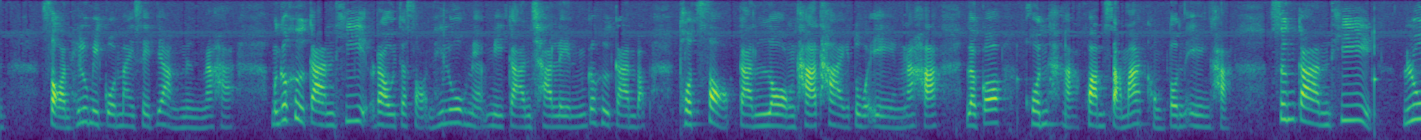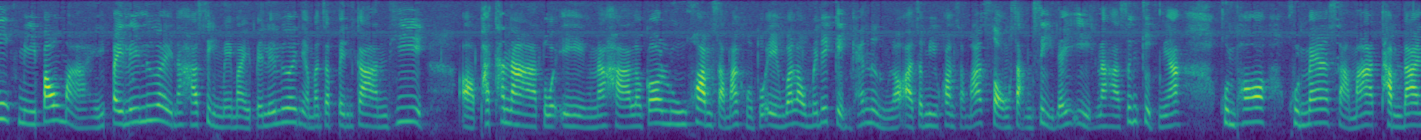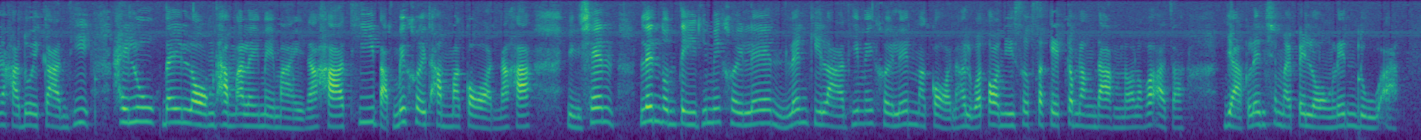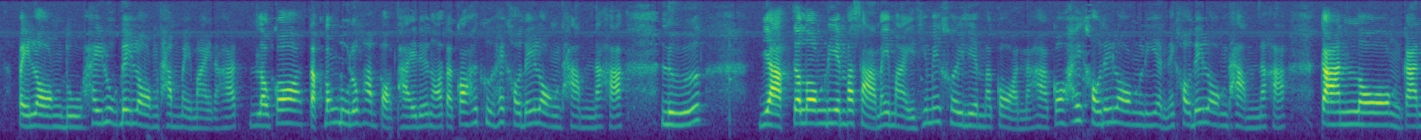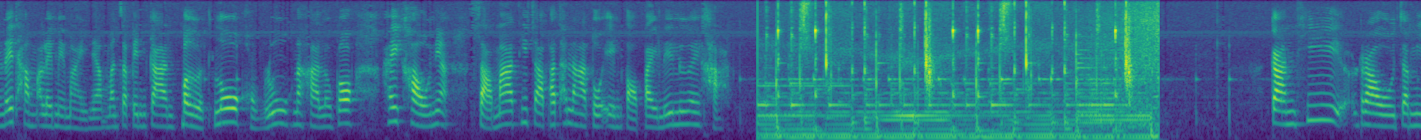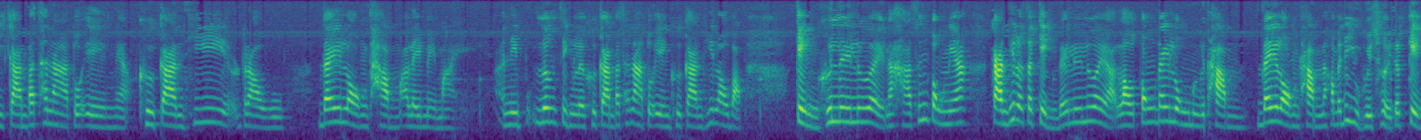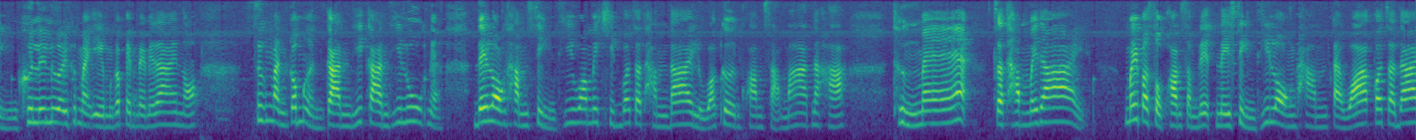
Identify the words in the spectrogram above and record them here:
สอนให้ลูกมีโกลไมเซ็ตอย่างหนึ่งนะคะ มันก็คือการที่เราจะสอนให้ลูกเนี่ยมีการชาเลนจ์ก็คือการแบบทดสอบการลองท้าทายตัวเองนะคะ แล้วก็ค้นหาความสามารถของตนเองค่ะ ซึ่งการที่ลูกมีเป้าหมายไปเรื่อยๆนะคะ สิ่งใหม่ ๆ ไปเรื่อยๆเนี่ยมันจะเป็นการที่ พัฒนาตัวเองนะคะ แล้วก็รู้ความสามารถของตัวเองว่าเราไม่ได้เก่งแค่หนึ่งเราอาจจะมีความสามารถ 2 3 4 ได้อีกนะคะ ซึ่งจุดนี้คุณพ่อคุณแม่สามารถทำได้นะคะ โดยการที่ให้ลูกได้ลองทำอะไรใหม่ ๆนะคะ ที่แบบไม่เคยทำมาก่อนนะคะ อย่างเช่น เล่นดนตรีที่ไม่เคยเล่น เล่นกีฬาที่ไม่เคยเล่นมาก่อนนะคะหรือว่าตอนนี้เซิร์ฟสเก็ตกำลังดังเนาะเราก็อาจจะอยากเล่นใช่ไหมไปลองเล่นดูอะ ไปลองดูให้ลูกได้ลองทำใหม่ ๆนะคะ แล้วก็แต่ต้องดูเรื่องความปลอดภัยด้วยเนาะแต่ก็คือให้เขาได้ลองทำนะคะ หรืออยากจะลองเรียนภาษาใหม่ ๆ ที่ไม่เคยเรียนมาก่อนนะคะ ก็ให้เขาได้ลองเรียนให้เขาได้ลองทำนะคะ การลองการได้ทำอะไรใหม่ๆเนี่ยมันจะเป็นการเปิดโลกของลูกนะคะ แล้วก็ให้เขาเนี่ยสามารถที่จะพัฒนาตัวเองต่อไปเรื่อย ๆ ค่ะ การที่เราจะมีการพัฒนาตัวเองเนี่ยคือการที่เราได้ลองทำอะไรใหม่ ๆ อันนี้เรื่องจริงเลยคือการพัฒนาตัวเองคือการที่เราแบบเก่งขึ้นเรื่อยๆนะคะ ซึ่งตรงเนี้ยการที่เราจะเก่งได้เรื่อยๆอะเราต้องได้ลงมือทำได้ลองทำนะคะไม่ได้อยู่เฉยๆจะเก่งขึ้นเรื่อยๆขึ้นมาเองมันก็เป็นไปไม่ได้เนาะซึ่งมันก็เหมือนกันที่การที่ลูกเนี่ยได้ลองทำสิ่งที่ว่าไม่คิดว่าจะทำได้หรือว่าเกินความสามารถนะคะ ถึงแม้จะทำไม่ได้ ไม่ประสบความสำเร็จในสิ่งที่ลองทำแต่ว่าก็จะได้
